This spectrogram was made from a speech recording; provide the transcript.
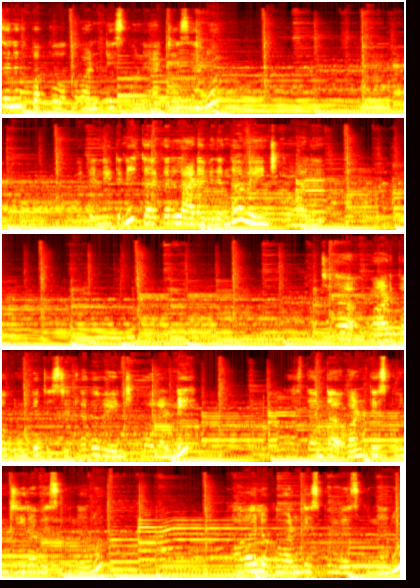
శనగపప్పు ఒక వన్ టీ స్పూన్ యాడ్ చేశాను. వీటన్నిటిని కరకరలాడే విధంగా వేయించుకోవాలి. మంచిగా మాడిపోకుండా జస్ట్ ఇట్లాగా వేయించుకోవాలండి. కాస్తంత వన్ టీ స్పూన్ జీరా వేసుకున్నాను. ఆవాలు ఒక వన్ టీ స్పూన్ వేసుకున్నాను.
